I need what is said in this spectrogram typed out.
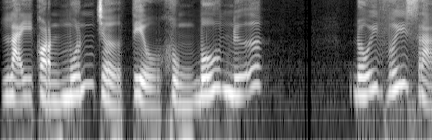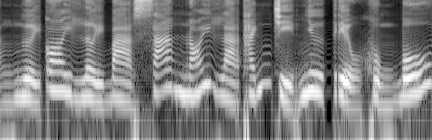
Lại còn muốn chở tiểu khủng bố nữa. Đối với dạng người coi lời bà xã nói là thánh chỉ như tiểu khủng bố.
